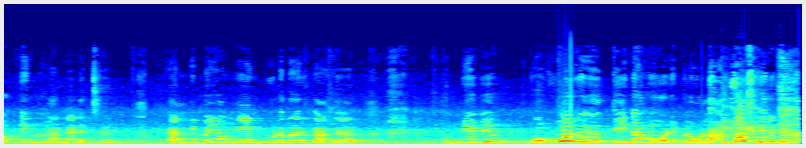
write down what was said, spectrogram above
அப்படின்னு நான் நினச்சேன். கண்டிப்பாக அவங்க என் கூட தான் இருக்காங்க. உண்மையாகவே ஒவ்வொரு தீண்டாம ஒழிப்பில் உள்ள சுபாஷ் இருக்கிறத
